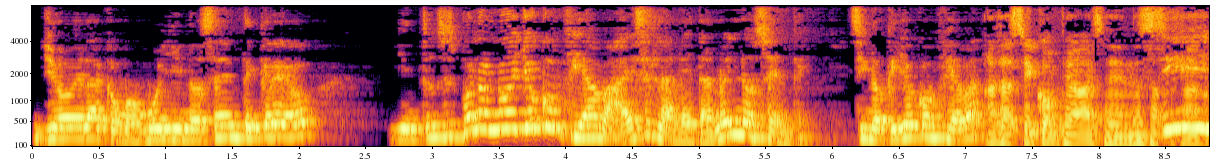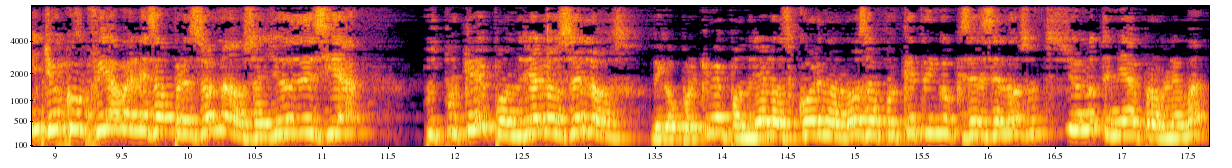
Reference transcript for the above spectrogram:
yo era como muy inocente, creo. Y entonces, bueno, no, yo confiaba, esa es la neta, no inocente, sino que yo confiaba. O sea, sí confiabas en esa persona. Sí, yo confiaba en esa persona, o sea, yo decía, pues ¿por qué me pondría los celos? Digo, ¿por qué me pondría los cuernos? No? O sea, ¿por qué tengo que ser celoso? Entonces yo no tenía problema.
